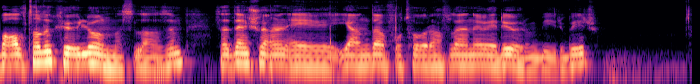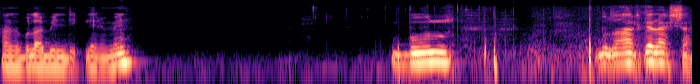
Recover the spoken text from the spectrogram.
Baltalı köylü olması lazım. Zaten şu an e, yanda fotoğraflarını veriyorum bir bir. Hani bulabildiklerimin. Bul Bul arkadaşlar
